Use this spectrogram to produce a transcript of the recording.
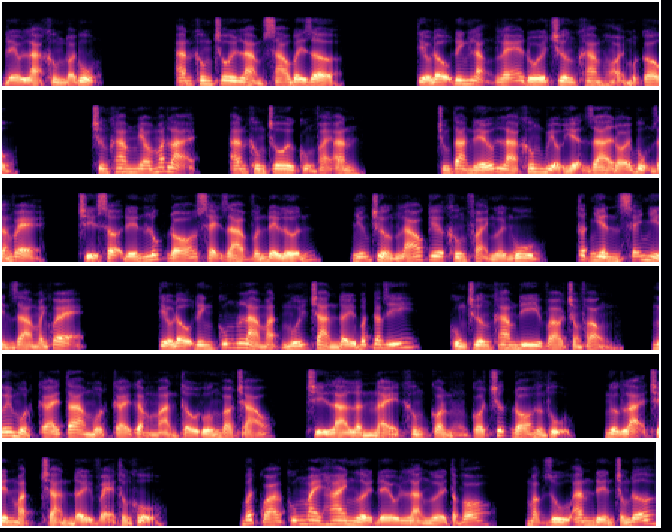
đều là không đói bụng. Ăn không trôi làm sao bây giờ? Tiểu đậu đinh lặng lẽ đối trương kham hỏi một câu. Trương kham nhau mắt lại ăn không trôi cũng phải ăn. Chúng ta nếu là không biểu hiện ra đói bụng dáng vẻ chỉ sợ đến lúc đó xảy ra vấn đề lớn những trưởng lão kia không phải người ngu tất nhiên sẽ nhìn ra mánh khỏe. Tiểu đậu đinh cũng là mặt mũi tràn đầy bất đắc dĩ cùng trương kham đi vào trong phòng ngươi một cái ta một cái gặm màn tàu uống vào cháo chỉ là lần này không còn có trước đó hưởng thụ ngược lại trên mặt tràn đầy vẻ thống khổ. Bất quá cũng may hai người đều là người tập võ mặc dù ăn đến chống đỡ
